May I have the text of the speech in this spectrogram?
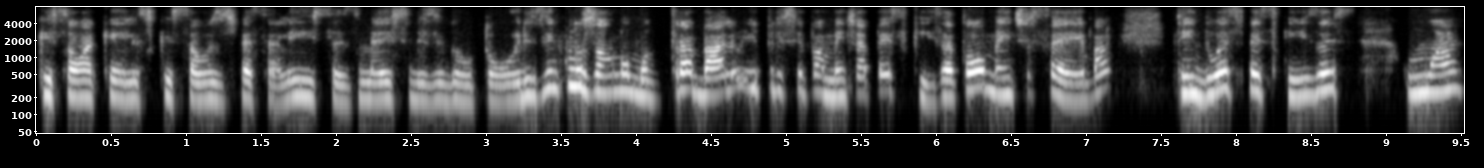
que são aqueles que são os especialistas, mestres e doutores, inclusão no mundo do trabalho e principalmente a pesquisa. Atualmente o CEBA tem duas pesquisas, uma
